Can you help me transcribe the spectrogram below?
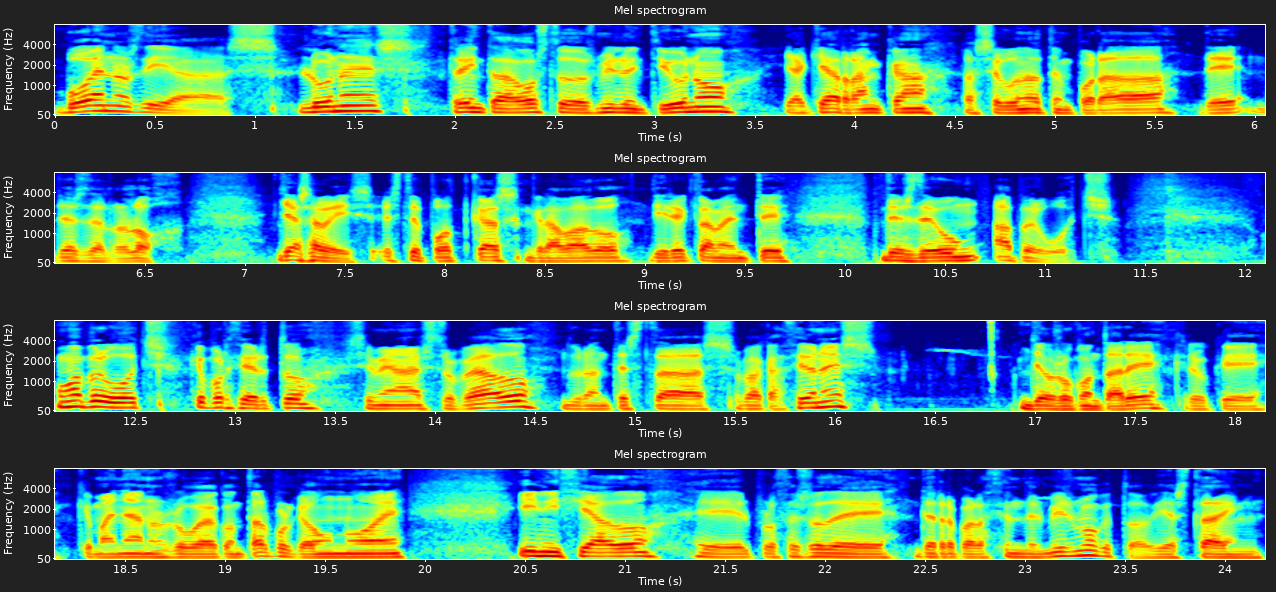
Buenos días, lunes 30 de agosto de 2021 y aquí arranca la segunda temporada de Desde el reloj. Ya sabéis, este podcast grabado directamente desde un Apple Watch. Un Apple Watch que por cierto se me ha estropeado durante estas vacaciones ya os lo contaré, creo que, mañana os lo voy a contar porque aún no he iniciado eh, el proceso de, reparación del mismo, que todavía está en,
